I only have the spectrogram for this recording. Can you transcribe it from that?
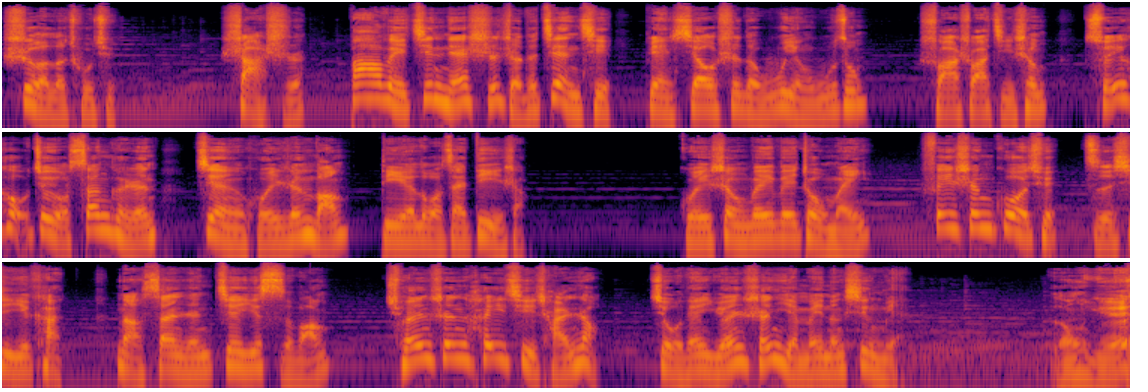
射了出去。霎时，八位金莲使者的剑气便消失得无影无踪。刷刷几声，随后就有三个人剑毁人亡，跌落在地上。鬼圣微微皱眉，飞身过去仔细一看，那三人皆已死亡，全身黑气缠绕，就连元神也没能幸免。龙宇，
